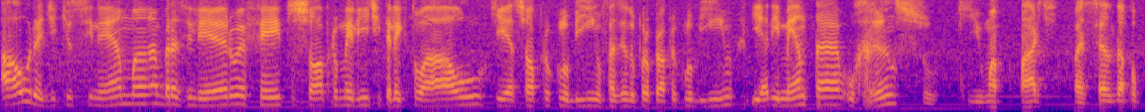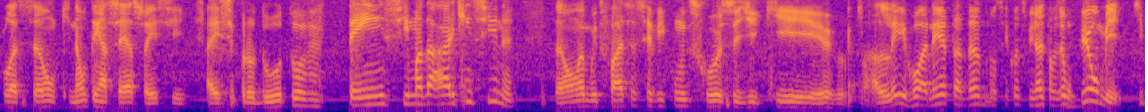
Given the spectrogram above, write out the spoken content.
aura de que o cinema brasileiro é feito só para uma elite intelectual, que é só para o clubinho, fazendo para o próprio clubinho, e alimenta o ranço que uma parte, parcela da população que não tem acesso a esse, a esse produto tem em cima da arte em si, né? Então é muito fácil você vir com um discurso de que a Lei Rouanet tá dando não sei quantos milhões para fazer um filme. Que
